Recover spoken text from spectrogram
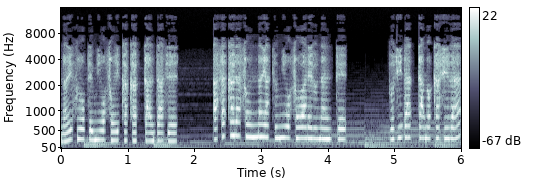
ナイフを手に襲いかかったんだぜ。朝からそんな奴に襲われるなんて、無事だったのかしら？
